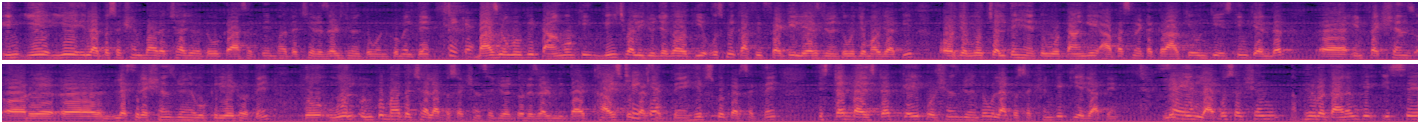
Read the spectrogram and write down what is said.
یہ لیپو سیکشن بہت اچھا جو ہے تو وہ کرا سکتے ہیں۔ بہت اچھے ریزلٹ جو ہیں تو ان کو ملتے ہیں۔ بعض لوگوں کی ٹانگوں کی بیچ والی جو جگہ ہوتی ہے اس میں کافی فیٹی لیئرز جو ہیں تو وہ جمع ہو جاتی اور جب وہ چلتے ہیں تو وہ ٹانگیں آپس میں ٹکرا کے ان کی اسکن کے اندر انفیکشنز اور لیسریشنز جو ہیں وہ کریئٹ ہوتے ہیں۔ تو وہ ان کو بہت اچھا لیپوسیکشن سے جو ہے تو ریزلٹ ملتا ہے۔ تھائز کو کر سکتے ہیں ہپس کو کر سکتے ہیں۔ سٹیپ بائی سٹیپ کئی پورشنز جو ہیں تو وہ لیپوسیکشن کے کیے جاتے ہیں۔ لیکن لیپوسیکشن پھر بتا رہا ہوں کہ اس سے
